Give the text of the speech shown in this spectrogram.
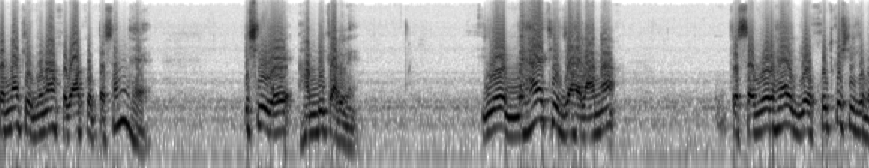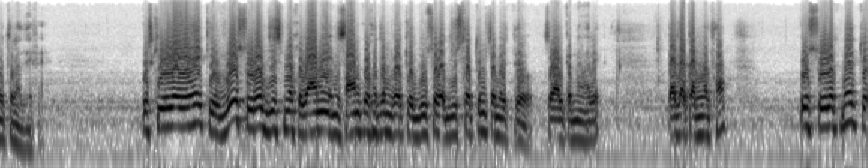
करना कि गुनाह खुदा को पसंद है, इसलिए हम भी कर लें। ये नहायत ही जहलाना तस्वुर है, जो खुदकुशी के मुतरदफ है। उसकी वजह यह है कि वो सूरत जिसमें खुदा ने इंसान को खत्म करके दूसरा जिसका तुम समझते हो सवाल करने वाले, पैदा करना था, उस सूरत में तो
